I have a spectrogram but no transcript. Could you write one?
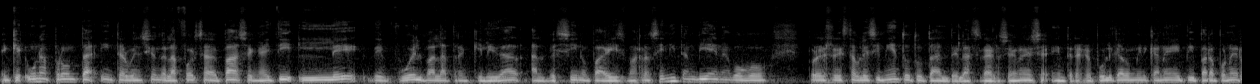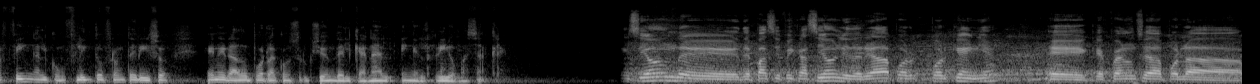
en que una pronta intervención de la Fuerza de Paz en Haití le devuelva la tranquilidad al vecino país. Marrancini también abogó por el restablecimiento total de las relaciones entre República Dominicana y Haití para poner fin al conflicto fronterizo generado por la construcción del canal en el río Masacre. Misión de, de pacificación liderada por, por Kenia, eh, que fue anunciada por la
